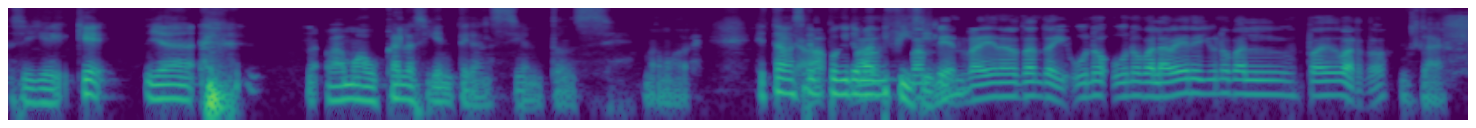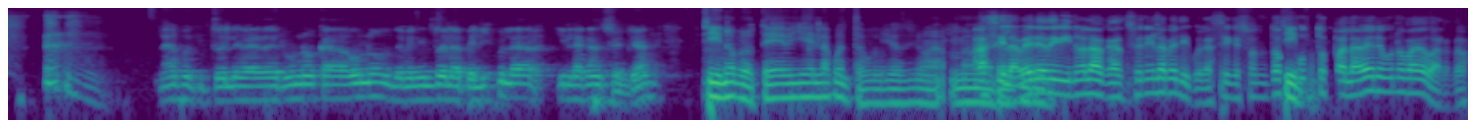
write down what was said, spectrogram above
Así que, ¿qué? Ya vamos a buscar la siguiente canción, entonces. Vamos a ver. Esta va a ser un poquito más difícil. Bien, vayan anotando ahí. Uno, uno para la Vera y uno para, el- para Eduardo. Claro. Ah, porque tú le vas a dar uno a cada uno dependiendo de la película y la canción, ¿ya? Sí, no, pero ustedes bien la cuenta, porque yo sí me, me voy a Ah, sí, la. Vera adivinó la canción y la película, así que son dos Sí, puntos para la Vera y uno para Eduardo.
